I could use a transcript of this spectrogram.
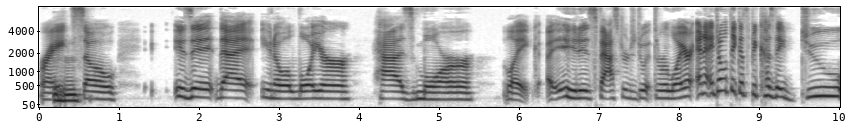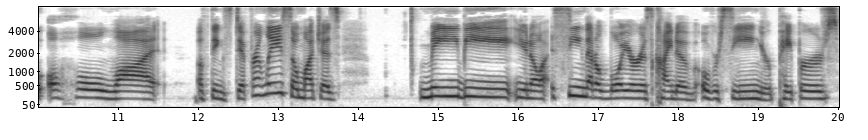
right? Mhm. So is it that, you know, a lawyer has more like it is faster to do it through a lawyer? And I don't think it's because they do a whole lot of things differently so much as maybe, you know, seeing that a lawyer is kind of overseeing your papers,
